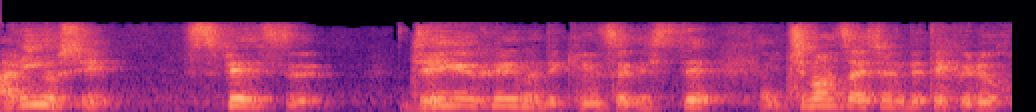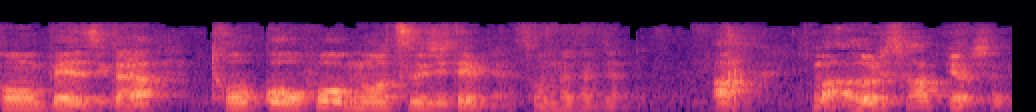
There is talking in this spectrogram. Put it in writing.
有吉スペース JFN で検索して、はい。一番最初に出てくるホームページから投稿フォームを通じてみたいなそんな感じだった。あ、今アドレス発表してる。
